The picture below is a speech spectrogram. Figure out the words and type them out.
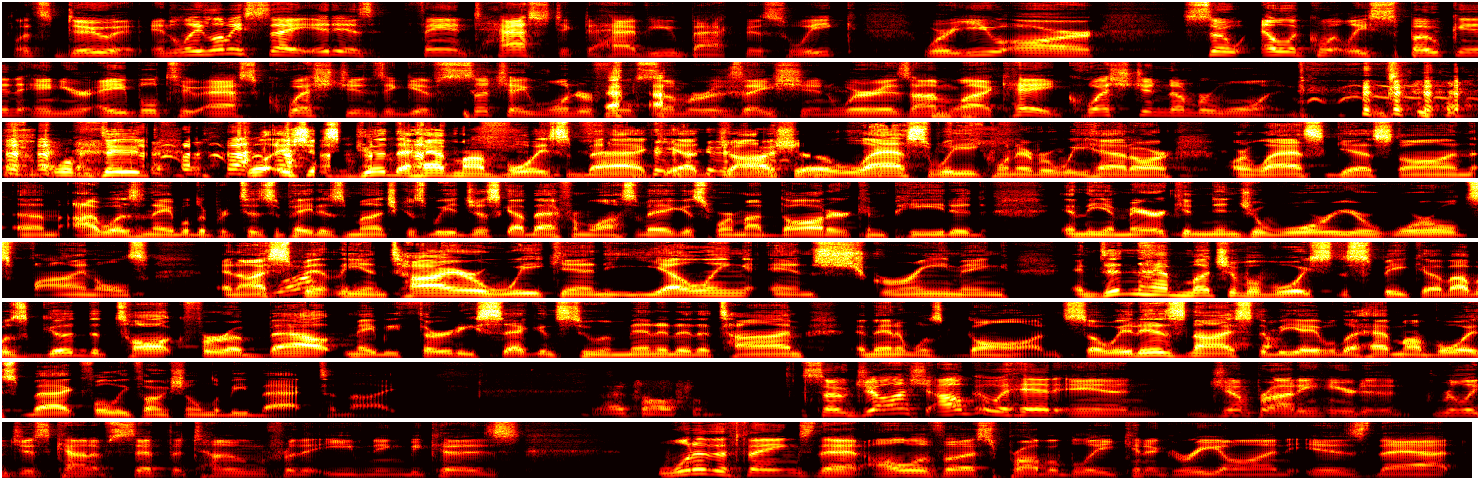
Let's do it. And Lee, let me say, it is fantastic to have you back this week where you are so eloquently spoken and you're able to ask questions and give such a wonderful summarization. Whereas I'm like, hey, question number one. well, dude, well, it's just good to have my voice back. Yeah, Josh, uh, last week, whenever we had our, our last guest on, um, I wasn't able to participate as much because we had just got back from Las Vegas where my daughter competed in the American Ninja Warrior Worlds Finals. And I what? spent the entire weekend yelling and screaming and didn't have much of a voice to speak of. I was good to talk for about maybe 30 seconds to a minute at a time, and then it was gone. So it is nice to be able to have my voice back, fully functional, to be back tonight. That's awesome. So, Josh, I'll go ahead and jump right in here to really just kind of set the tone for the evening because one of the things that all of us probably can agree on is that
